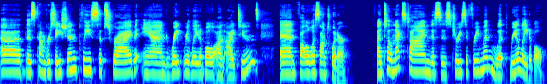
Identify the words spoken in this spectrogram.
uh, this conversation, please subscribe and rate Relatable on iTunes and follow us on Twitter. Until next time, this is Teresa Freeman with Relatable.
